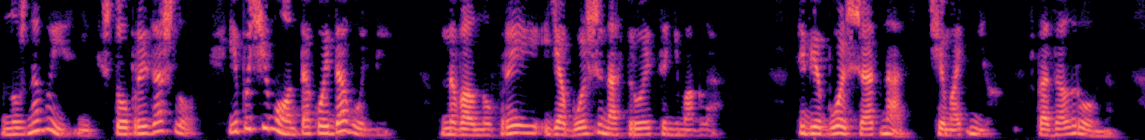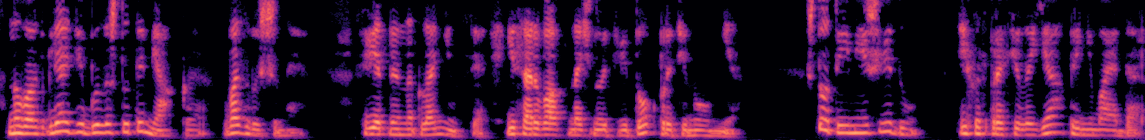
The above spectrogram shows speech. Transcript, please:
Нужно выяснить, что произошло и почему он такой довольный. На волну Фреи я больше настроиться не могла. «Тебе больше от нас, чем от них», — сказал ровно, но во взгляде было что-то мягкое, возвышенное. Светлый наклонился и, сорвав ночной цветок, протянул мне. «Что ты имеешь в виду?» – тихо спросила я, принимая дар.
